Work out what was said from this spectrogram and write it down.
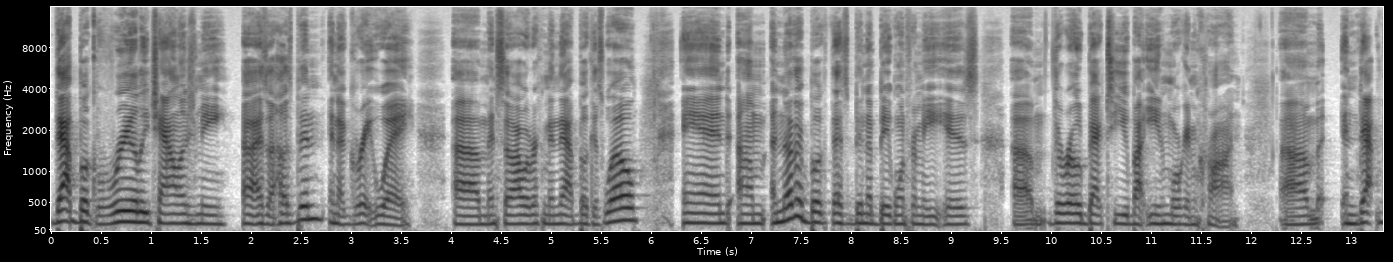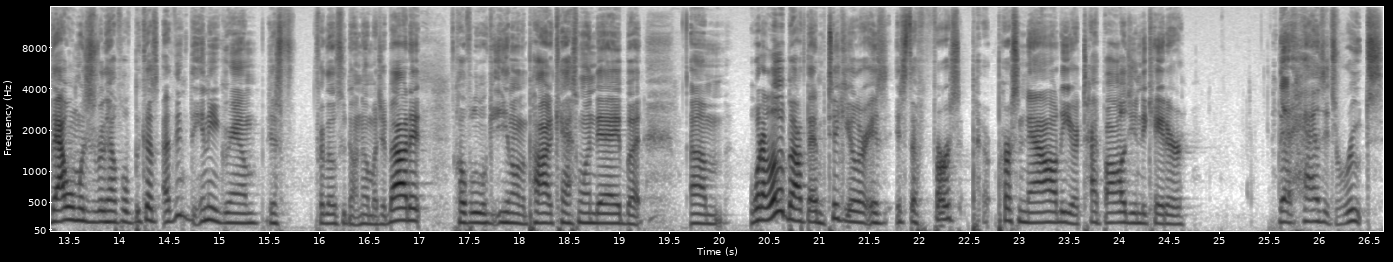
that book really challenged me uh, as a husband in a great way. Um, and so I would recommend that book as well. And um, another book that's been a big one for me is um, The Road Back to You by Ian Morgan Cron. Um, and that, that one was just really helpful because I think the Enneagram, just for those who don't know much about it, hopefully we'll get Ian on the podcast one day. But um, what I love about that in particular is it's the first personality or typology indicator that has its roots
